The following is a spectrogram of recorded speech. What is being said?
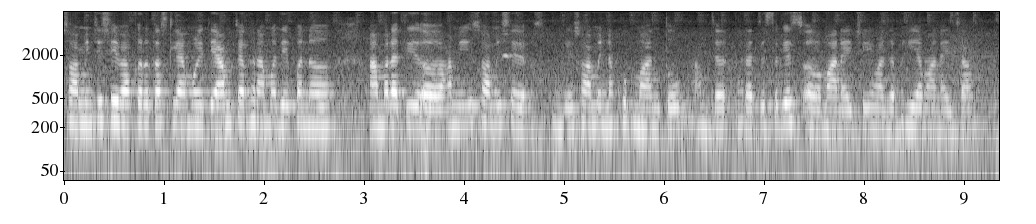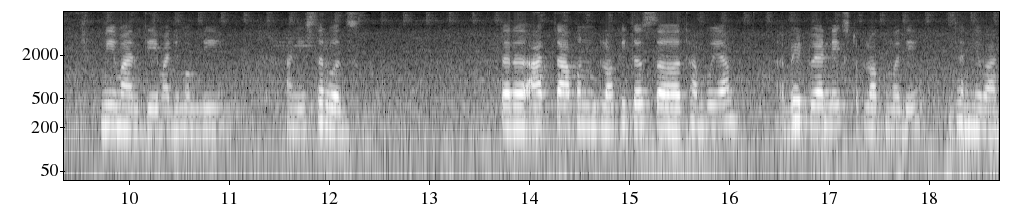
स्वामींची सेवा करत असल्यामुळे ते आमच्या घरामध्ये पण आम्हाला ती आम्ही स्वामी से म्हणजे स्वामींना खूप मानतो. आमच्या घरातले सगळेच मानायचे माझा भैया मानायचा मी मानते माझी मम्मी आणि सर्वच. तर आजचा आपण ब्लॉग इथंच थांबूया. भेटूया नेक्स्ट ब्लॉगमध्ये धन्यवाद.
